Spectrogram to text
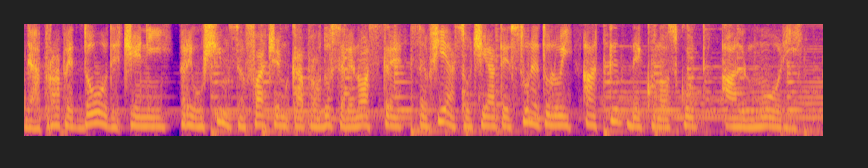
de aproape două decenii reușim să facem ca produsele noastre să fie asociate sunetului atât de cunoscut al morii.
